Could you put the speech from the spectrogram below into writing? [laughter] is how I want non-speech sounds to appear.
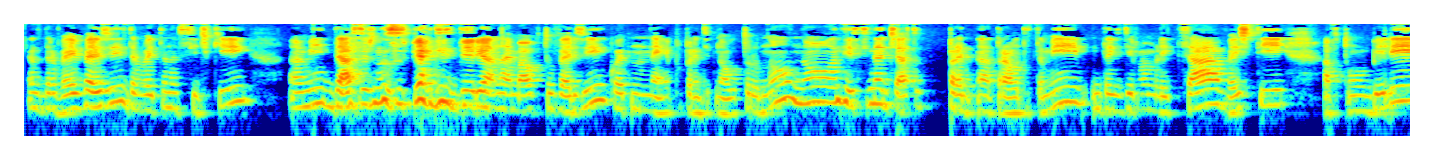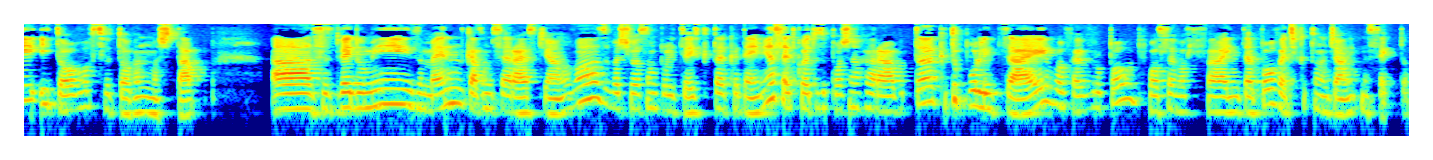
Здравей, Вержи! Здравейте на всички! Ами да, всъщност успях да издиря най-малкото версии, което не е по принцип много трудно, но наистина част от пред, от работата ми да издирвам лица, вещи, автомобили и то в световен мащаб. А, с две думи за мен, казвам се Рая Стоянова, завършила съм полицейската академия, след което започнах работа като полицай в Европол и после в Интерпол, вече като началник на сектор.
